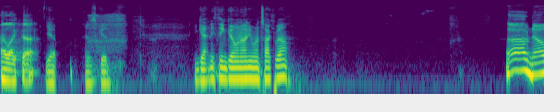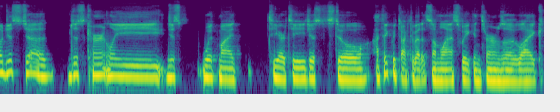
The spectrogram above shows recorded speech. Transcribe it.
i like that Yep. It was good. You got anything going on you want to talk about? uh no just uh just currently just with my trt just still i think we talked about it some last week in terms of like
